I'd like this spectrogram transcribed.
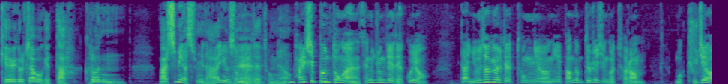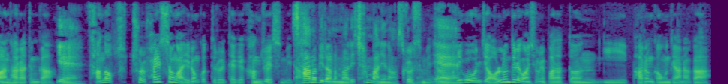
계획을 짜보겠다 그런 말씀이었습니다. 윤석열 네. 대통령. 80분 동안 생중계됐고요. 일단 윤석열 대통령이 방금 들으신 것처럼 뭐 규제 완화라든가 예. 산업 수출 활성화 이런 것들을 되게 강조했습니다. 산업이라는 말이 참 많이 나왔습니다. 그렇습니다. 예. 그리고 이제 언론들의 관심을 받았던 이 발언 가운데 하나가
